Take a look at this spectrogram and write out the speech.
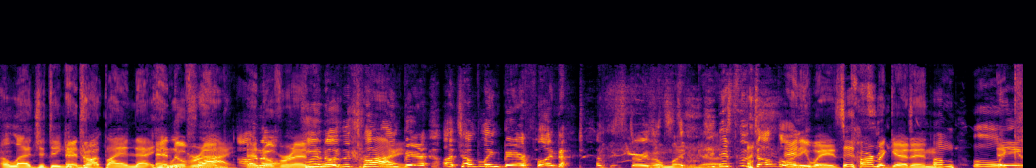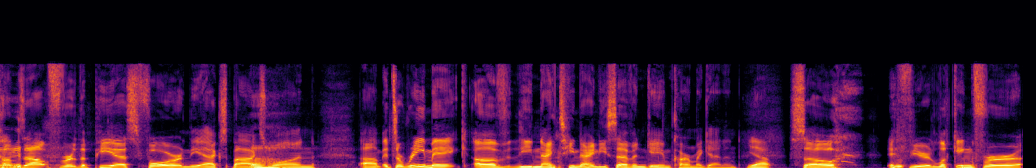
a ledge that didn't get End caught o- by a net, he end would over cry. end. Oh, End no. over end. Oh, He no, would the cry. tumbling bear, a tumbling bear flying down these stories. Oh my the- God. It's the tumbling. Anyways, Carmageddon. tumbling. It comes out for the PS4 and the Xbox One. Um, it's a remake of the 1997 game Carmageddon. Yep. So, if you're looking for,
